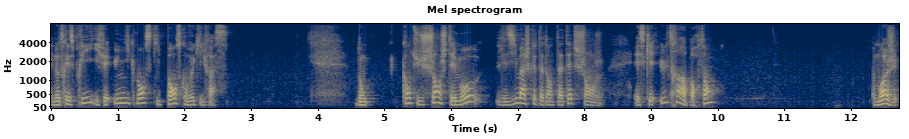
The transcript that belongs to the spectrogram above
Et notre esprit, il fait uniquement ce qu'il pense qu'on veut qu'il fasse. Donc, quand tu changes tes mots, les images que tu as dans ta tête changent. Et ce qui est ultra important, moi, j'ai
